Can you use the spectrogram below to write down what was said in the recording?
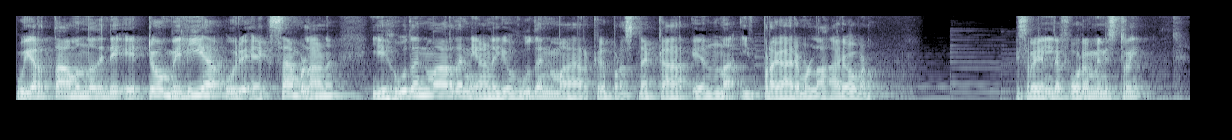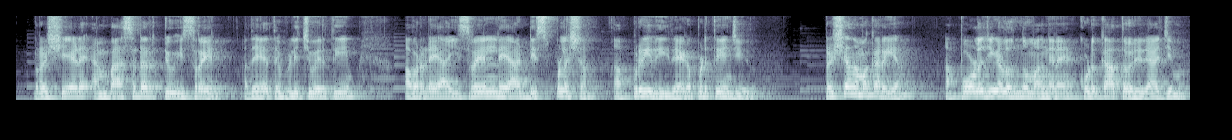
ഉയർത്താമെന്നതിന്റെ ഏറ്റവും വലിയ ഒരു എക്സാമ്പിളാണ് യഹൂദന്മാർ തന്നെയാണ് യഹൂദന്മാർക്ക് പ്രശ്നക്കാർ എന്ന ഇപ്രകാരമുള്ള ആരോപണം. ഇസ്രയേലിന്റെ ഫോറിൻ മിനിസ്ട്രി റഷ്യയുടെ അംബാസഡർ ടു ഇസ്രയേൽ അദ്ദേഹത്തെ വിളിച്ചു വരുത്തുകയും അവരുടെ ആ ഇസ്രയേലിന്റെ ആ ഡിസ്പ്ലഷർ അപ്രീതി രേഖപ്പെടുത്തുകയും ചെയ്തു. റഷ്യ നമുക്കറിയാം അപ്പോളജികളൊന്നും അങ്ങനെ കൊടുക്കാത്ത ഒരു രാജ്യമാണ്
